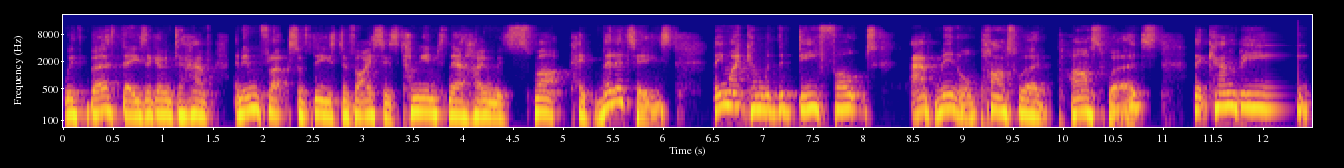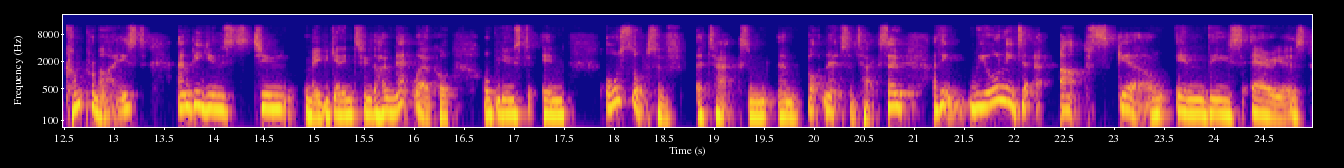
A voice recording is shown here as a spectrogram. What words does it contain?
with birthdays, they're going to have an influx of these devices coming into their home with smart capabilities. They might come with the default admin or password passwords that can be compromised and be used to maybe get into the home network or, or be used in all sorts of attacks and, and botnets attacks. So I think we all need to upskill in these areas.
